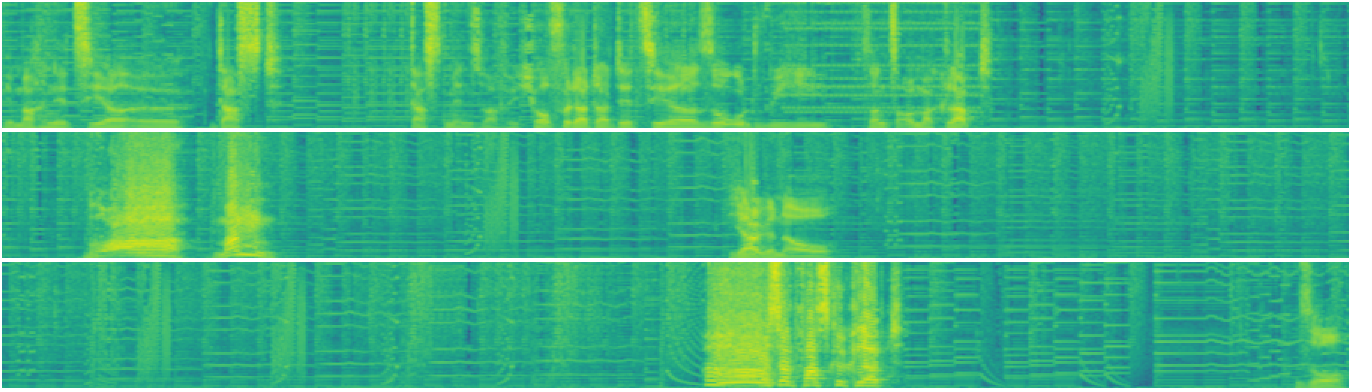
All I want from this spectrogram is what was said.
Wir machen jetzt hier äh, Dust. Dustmans Waffe. Ich hoffe, dass das jetzt hier so gut wie sonst auch mal klappt. Boah, Mann! Ja, genau. Oh, es hat fast geklappt. So.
